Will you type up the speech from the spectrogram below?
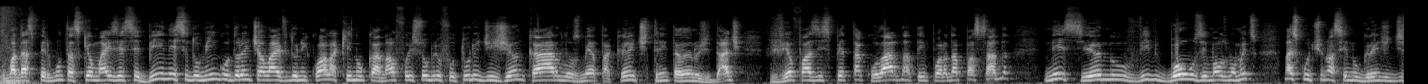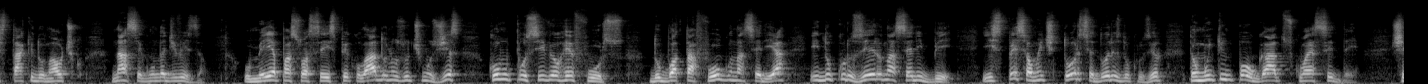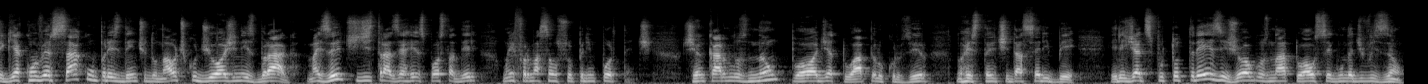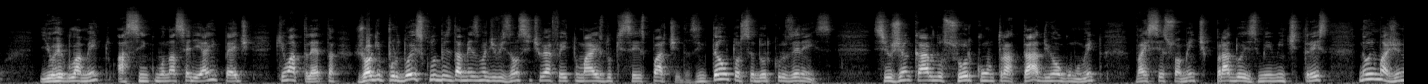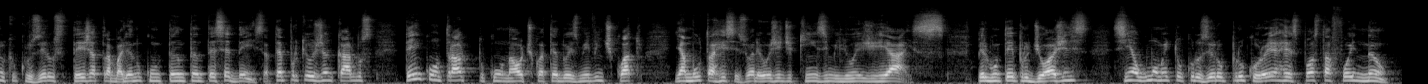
Uma das perguntas que eu mais recebi nesse domingo durante a live do Nicola aqui no canal foi sobre o futuro de Jean Carlos, meio atacante, 30 anos de idade, viveu fase espetacular na temporada passada, nesse ano vive bons e maus momentos, mas continua sendo o grande destaque do Náutico na segunda divisão. O meia passou a ser especulado nos últimos dias como possível reforço do Botafogo na Série A e do Cruzeiro na Série B, e especialmente torcedores do Cruzeiro estão muito empolgados com essa ideia. Cheguei a conversar com o presidente do Náutico, Diógenes Braga, mas antes de trazer a resposta dele, uma informação super importante. Jean Carlos não pode atuar pelo Cruzeiro no restante da Série B. Ele já disputou 13 jogos na atual segunda divisão. E o regulamento, assim como na Série A, impede que um atleta jogue por dois clubes da mesma divisão se tiver feito mais do que seis partidas. Então, torcedor cruzeirense, se o Jean Carlos for contratado em algum momento, vai ser somente para 2023. Não imagino que o Cruzeiro esteja trabalhando com tanta antecedência, até porque o Jean Carlos tem contrato com o Náutico até 2024 e a multa rescisória hoje é de 15 milhões de reais. Perguntei para o Diógenes se em algum momento o Cruzeiro procurou e a resposta foi não.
